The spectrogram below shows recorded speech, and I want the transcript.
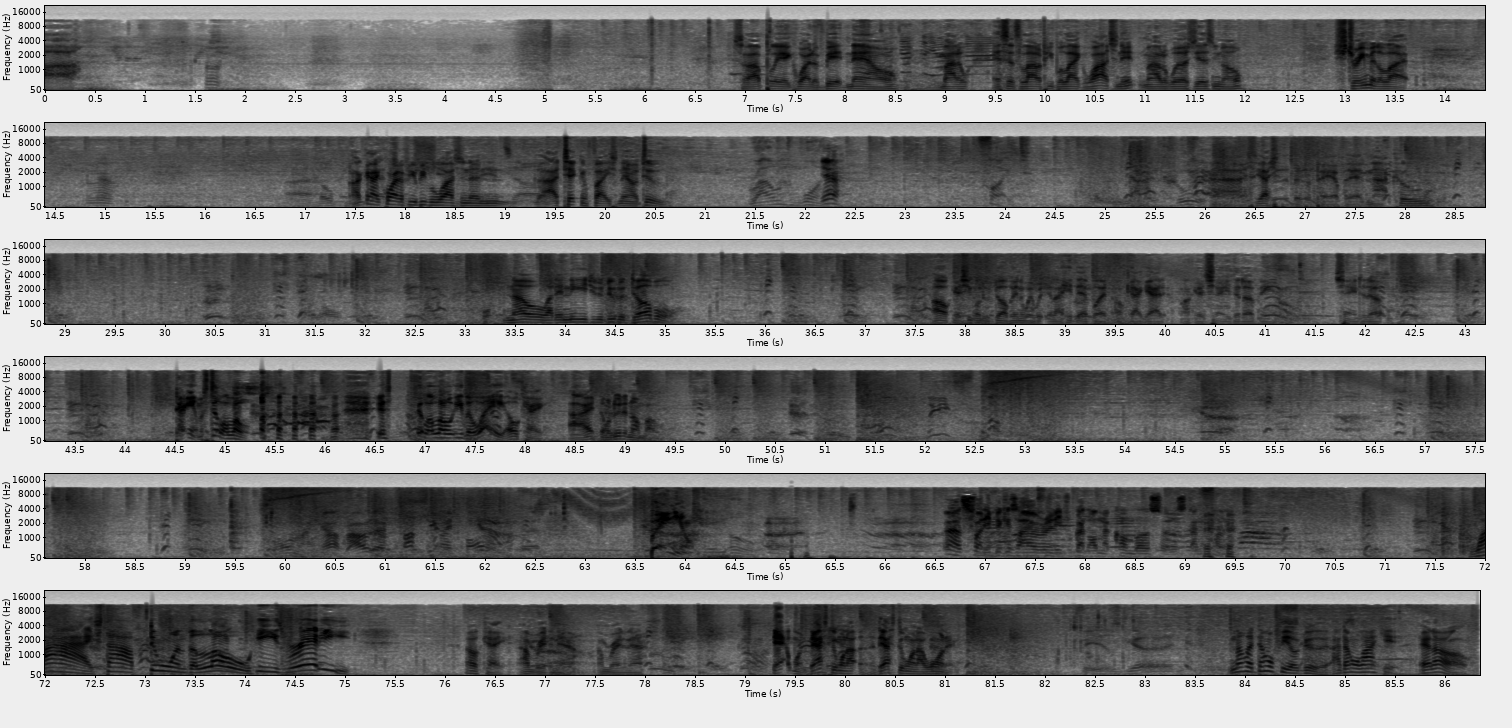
blah. So I play it quite a bit now. Might and since a lot of people like watching it, might as well just you know stream it a lot. I got quite a few people watching the uh, Tekken fights now too. Round one. Yeah. Fight. Ah, see, I should have been prepared for that. Not cool. No, I didn't need you to do the double. Oh, okay, she gonna do double anyway, and I hit that button. Okay, I got it. Okay, change it up then. Change it up. Damn, it's still a low. it's still a low either way. Okay, all right, don't do that no more. My god, how the fuck did I fall? Bam! That's funny because I already forgot all my combos, so it's kind of funny. Why? Stop doing the low. He's ready. Okay, I'm ready now. I'm ready now. That one. That's the one. I, that's the one I wanted. Feels good. No, it don't feel good. I don't like it at all.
